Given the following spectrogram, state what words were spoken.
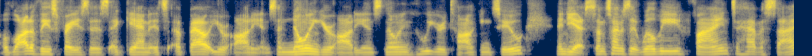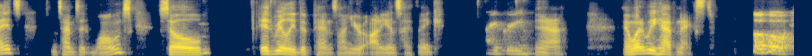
a lot of these phrases, again, it's about your audience and knowing your audience, knowing who you're talking to. And yes, sometimes it will be fine to have asides, sometimes it won't. So Mhm. it really depends on your audience, I think. I agree. Yeah. And what do we have next? Oh,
